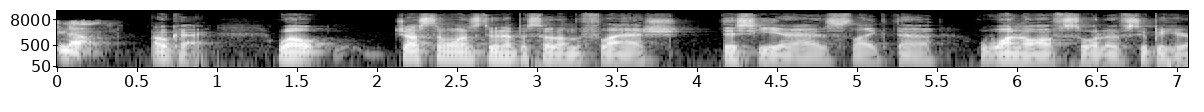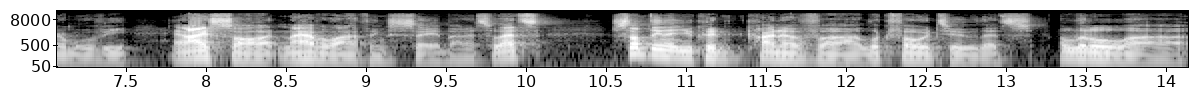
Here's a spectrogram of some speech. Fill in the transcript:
No. Okay. Well, Justin wants to do an episode on the Flash this year as like the one-off sort of superhero movie, and I saw it, and I have a lot of things to say about it. So that's something that you could kind of uh, look forward to. That's a little uh,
